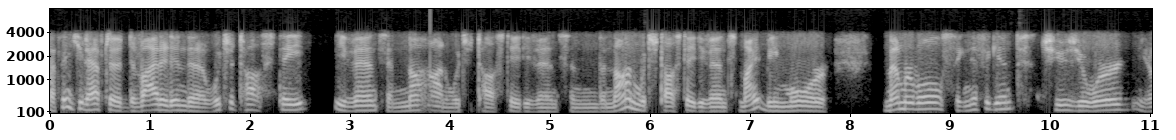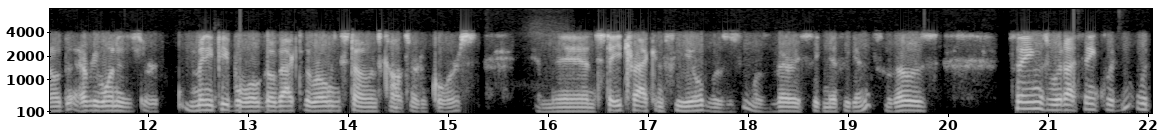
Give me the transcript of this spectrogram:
I think you'd have to divide it into Wichita State events and non Wichita State events, and the non Wichita State events might be more memorable, significant, choose your word. You know, everyone is, or many people will go back to the Rolling Stones concert, of course. And then state track and field was was very significant. So those things would I think would would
